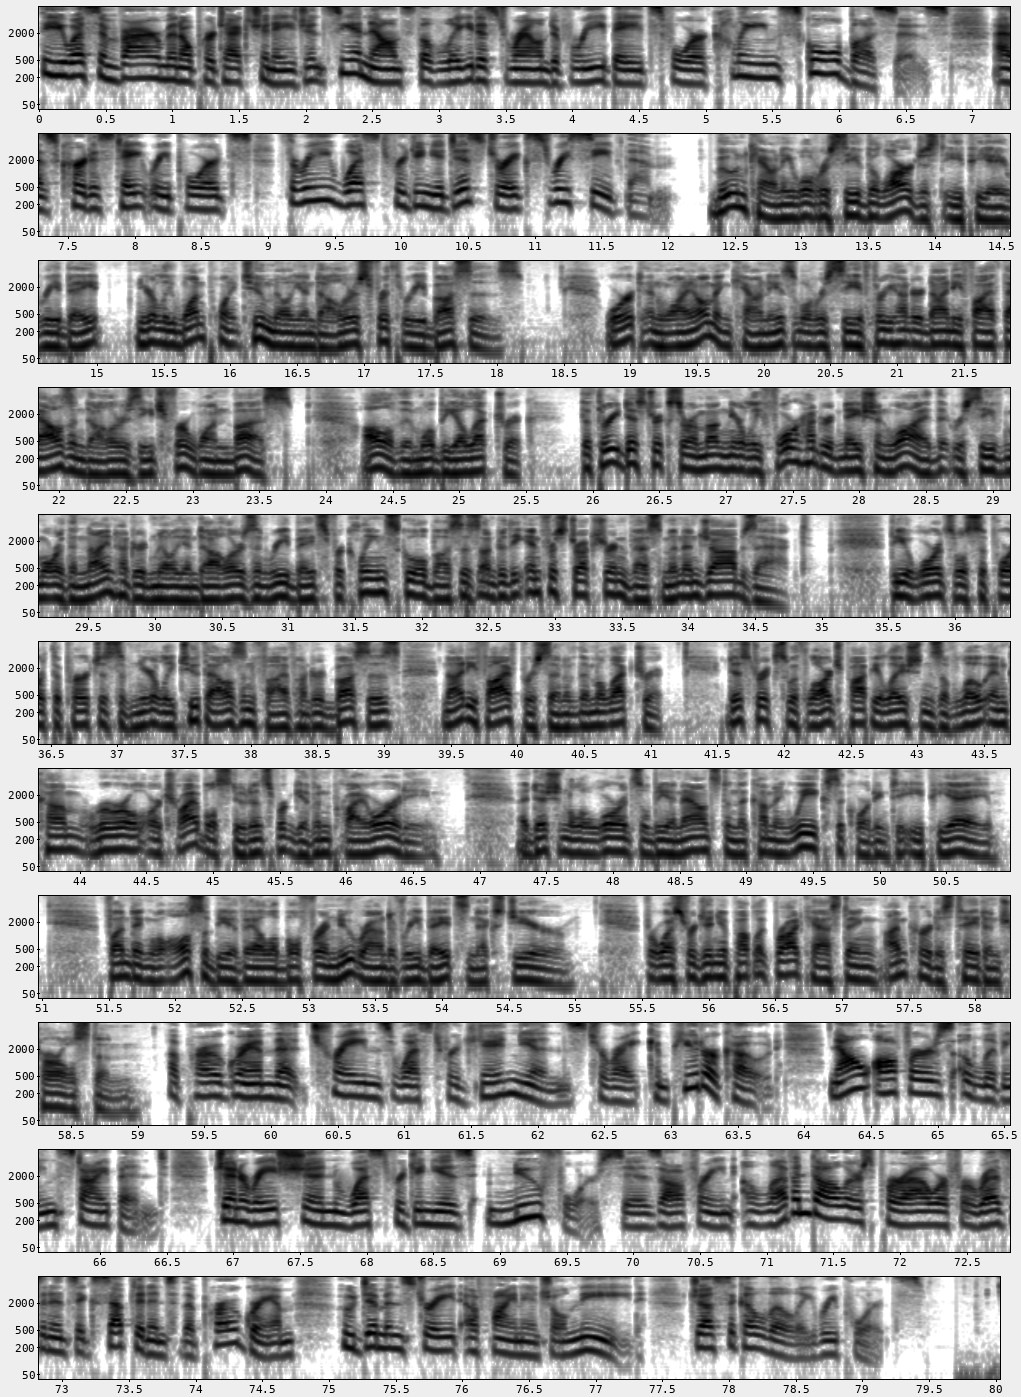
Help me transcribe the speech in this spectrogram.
The U.S. Environmental Protection Agency announced the latest round of rebates for clean school buses. As Curtis Tate reports, three West Virginia districts received them. Boone County will receive the largest EPA rebate, nearly $1.2 million for three buses. Wirt and Wyoming counties will receive $395,000 each for one bus. All of them will be electric. The three districts are among nearly 400 nationwide that received more than $900 million in rebates for clean school buses under the Infrastructure Investment and Jobs Act. The awards will support the purchase of nearly 2,500 buses, 95% of them electric. Districts with large populations of low income, rural, or tribal students were given priority. Additional awards will be announced in the coming weeks, according to EPA. Funding will also be available for a new round of rebates next year. For West Virginia Public Broadcasting, I'm Curtis Tate in Charleston a program that trains West Virginians to write computer code, now offers a living stipend. Generation West Virginia's New Force is offering $11 per hour for residents accepted into the program who demonstrate a financial need. Jessica Lilly reports.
